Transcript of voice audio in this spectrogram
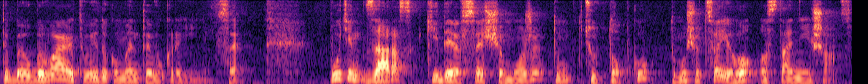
тебе вбивають, твої документи в Україні. Все. Путін зараз кидає все, що може, тому в цю топку, тому що це його останній шанс.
